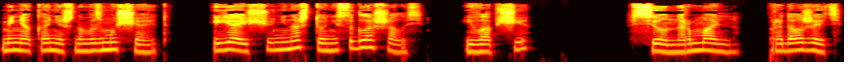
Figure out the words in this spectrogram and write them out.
меня, конечно, возмущает. И я еще ни на что не соглашалась. И вообще... Все нормально, продолжайте.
